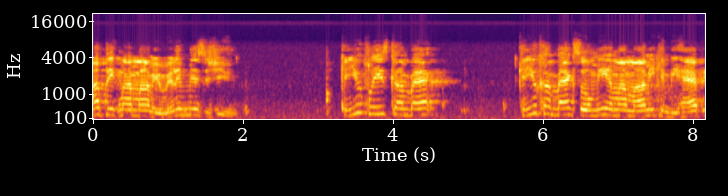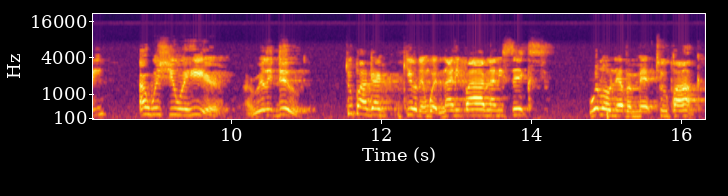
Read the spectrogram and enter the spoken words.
I think my mommy really misses you. Can you please come back? Can you come back so me and my mommy can be happy? I wish you were here. I really do. Tupac got killed in what, 95, 96? Willow never met Tupac.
